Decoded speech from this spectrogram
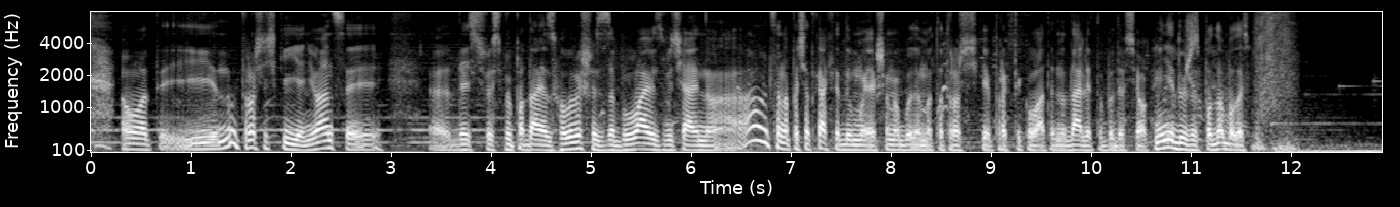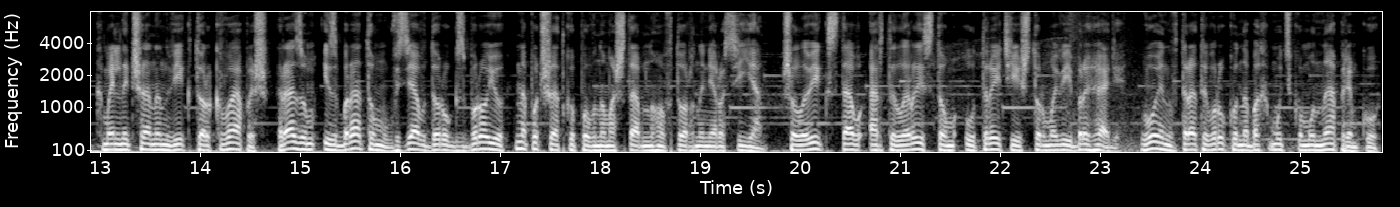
От і ну трошечки є нюанси. Е, Десь щось випадає з голови, щось забуваю, звичайно. Але це на початках, я думаю, якщо ми будемо то трошечки практикувати надалі, то буде все. Мені дуже сподобалось. Хмельничанин Віктор Квапиш разом із братом взяв до рук зброю на початку повномасштабного вторгнення росіян. Чоловік став артилеристом у третій штурмовій бригаді. Воїн втратив руку на бахмутському напрямку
